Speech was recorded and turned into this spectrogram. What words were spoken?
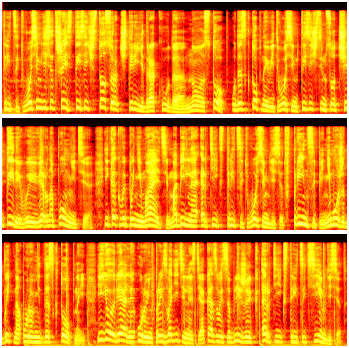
3080 6144 ядра CUDA, но стоп, у десктопной ведь 8704, вы верно помните. И как вы понимаете, мобильная RTX 3080 в принципе не может быть на уровне десктопной. Ее реальный уровень производительности оказывается ближе к RTX 3070.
